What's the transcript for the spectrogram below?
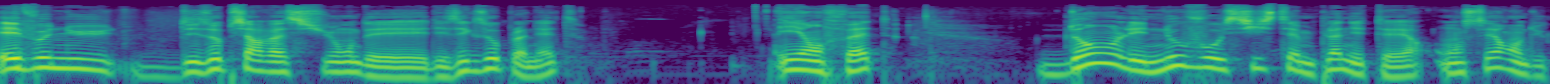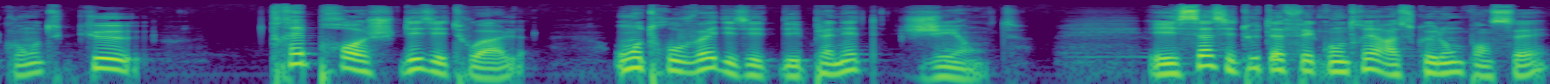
est venue des observations des exoplanètes. Et en fait, dans les nouveaux systèmes planétaires, on s'est rendu compte que très proche des étoiles, on trouvait des, planètes géantes. Et ça, c'est tout à fait contraire à ce que l'on pensait,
